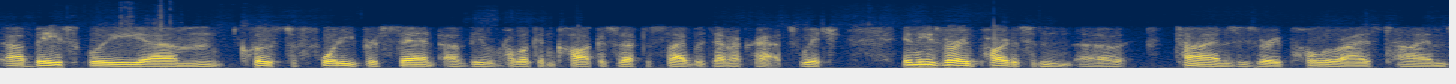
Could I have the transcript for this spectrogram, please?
uh, basically um, close to 40% of the Republican caucus would have to side with Democrats, which in these very partisan uh, times, these very polarized times,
